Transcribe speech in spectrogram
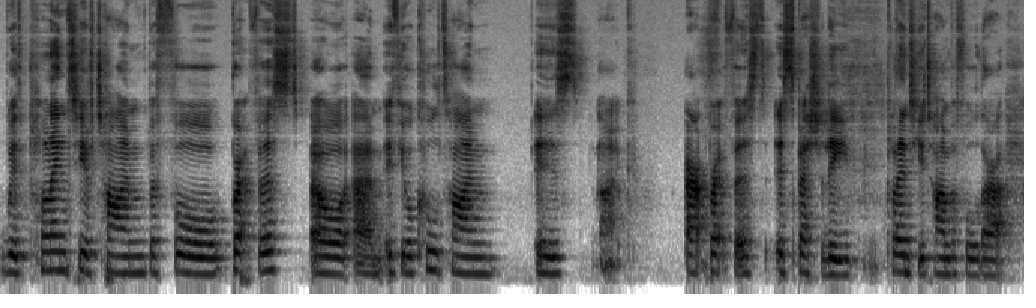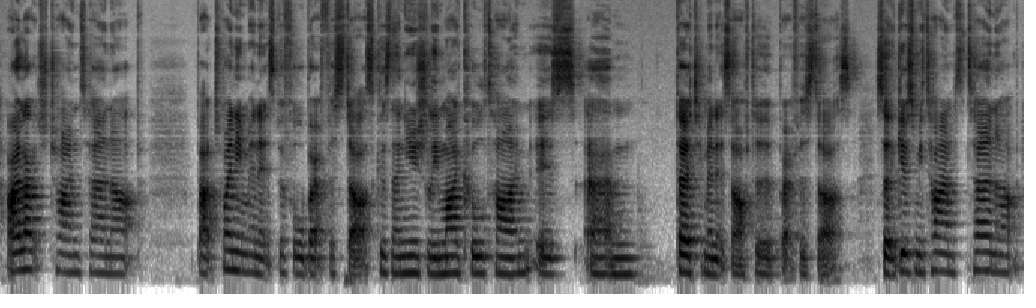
with plenty of time before breakfast, or um, if your call time is like at breakfast, especially plenty of time before that. I like to try and turn up about 20 minutes before breakfast starts because then usually my call time is um, 30 minutes after breakfast starts. So it gives me time to turn up,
